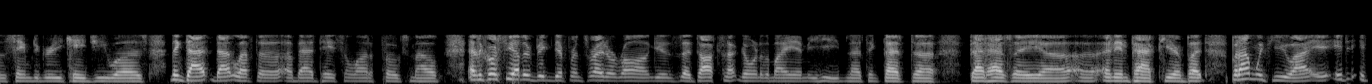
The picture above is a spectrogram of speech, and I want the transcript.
the same degree KG was. I think that that left a, a bad taste in a lot of folks' mouth. And of course, the other big difference, right or wrong, is that Doc's not going to the Miami Heat, and I think that uh, that has a uh, an impact here. But but I'm with you. I it, it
